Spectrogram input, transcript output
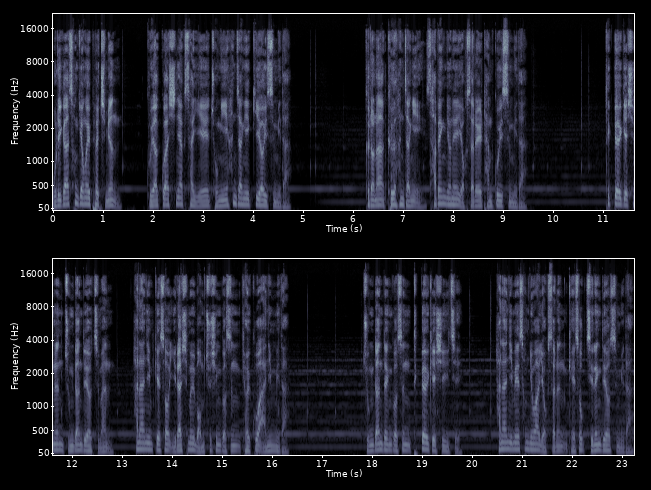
우리가 성경을 펼치면 구약과 신약 사이에 종이 한 장이 끼어 있습니다. 그러나 그 한 장이 400년의 역사를 담고 있습니다. 특별 계시는 중단되었지만 하나님께서 일하심을 멈추신 것은 결코 아닙니다. 중단된 것은 특별 계시이지 하나님의 섭리와 역사는 계속 진행되었습니다.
